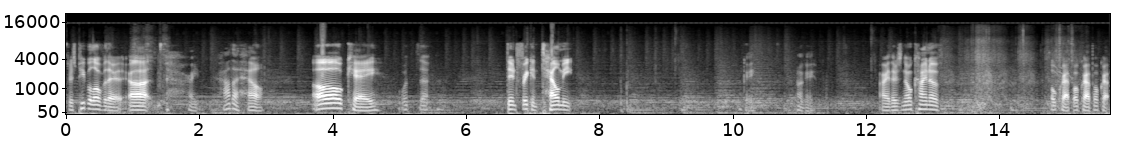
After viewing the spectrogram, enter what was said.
There's people over there. Uh, right. How the hell? Okay. What the... Didn't freaking tell me... Okay. Okay. Alright, there's no kind of... Oh crap, oh crap, oh crap.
